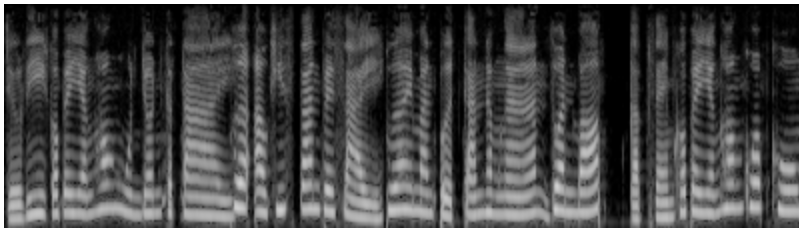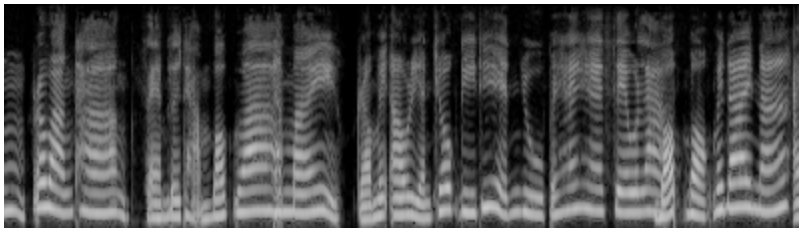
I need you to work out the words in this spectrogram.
เจอรี่ก็ไปยังห้องหุ่นยนต์กระต่าย เพื่อเอาคริสตัลไปใส่ เพื่อให้มันเปิดการทำงาน ส่วนบ๊อบกับแซมก็ไปยังห้องควบคุม ระหว่างทาง แซมเลยถามบ๊อบว่าทำไม เราไม่เอาเหรียญโชคดีที่เห็นอยู่ไปให้แฮเซลล่ะบ๊อบบอกไม่ได้นะ ไอ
